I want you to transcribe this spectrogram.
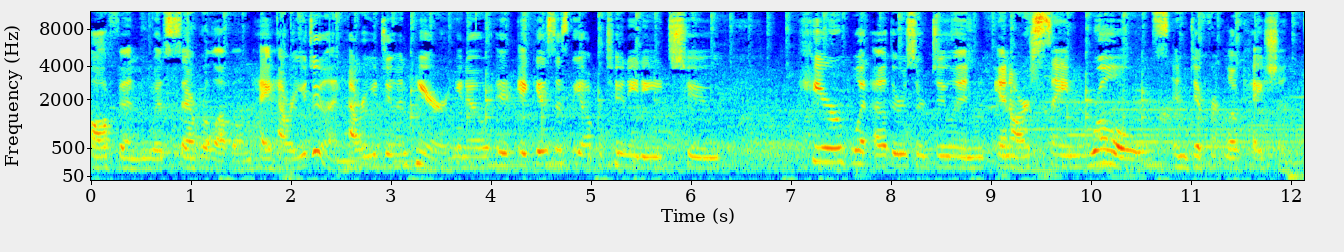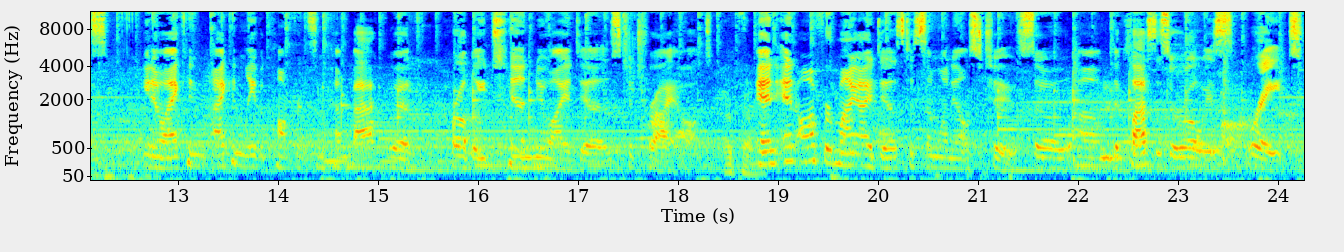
often with several of them. Hey, how are you doing? How are you doing here? You know, it, it gives us the opportunity to hear what others are doing in our same roles in different locations. You know, I can I can leave a conference and come back with probably 10 new ideas to try out Okay. and and offer my ideas to someone else too. So um, the classes are always great,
